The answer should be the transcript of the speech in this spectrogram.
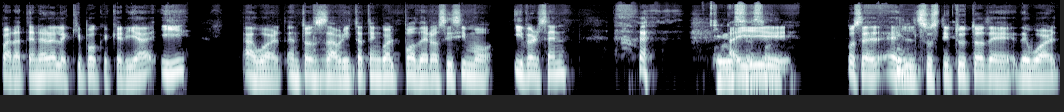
para tener el equipo que quería y a Ward. Entonces ahorita tengo el poderosísimo Iversen. Ahí, pues el, sustituto de, de Ward,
